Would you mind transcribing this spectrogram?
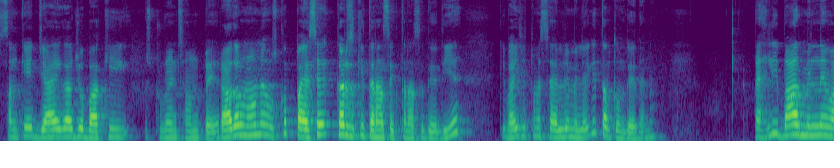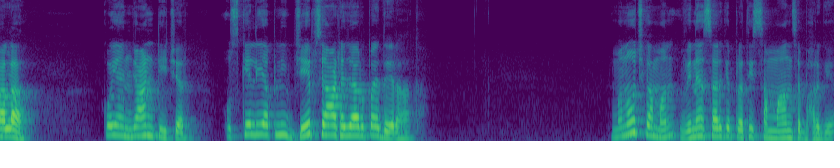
संकेत जाएगा जो बाकी स्टूडेंट्स हैं उन पर रादर उन्होंने उसको पैसे, कर्ज की तरह से एक तरह से दे दिए कि भाई जब तुम्हें सैलरी मिलेगी तब तुम दे देना। पहली बार मिलने वाला कोई अनजान टीचर उसके लिए अपनी जेब से आठ हज़ार रुपये दे रहा था। मनोज का मन विनय सर के प्रति सम्मान से भर गया।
